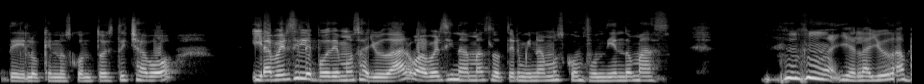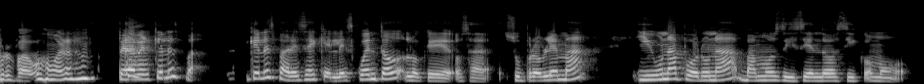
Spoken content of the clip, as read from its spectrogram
de lo que nos contó este chavo y a ver si le podemos ayudar o a ver si nada más lo terminamos confundiendo más. y el ayuda, por favor. Pero a ver, ¿qué les, ¿qué les parece que les cuento lo que, o sea, su problema y una por una vamos diciendo así como,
